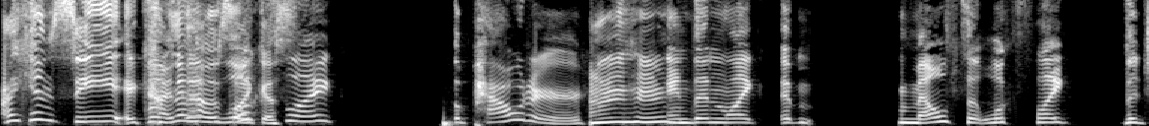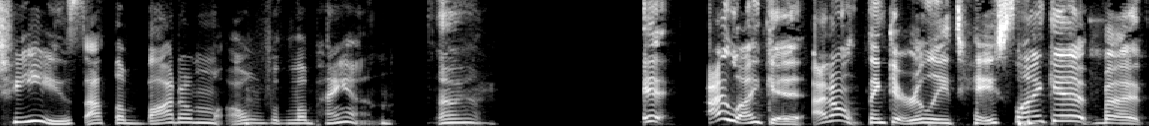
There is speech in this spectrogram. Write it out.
I can see it kind of has like a. looks like the powder, Mhm. and then like it melts. It looks like the cheese at the bottom of the pan. Oh, yeah. It. I like it. I don't think it really tastes like it, but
